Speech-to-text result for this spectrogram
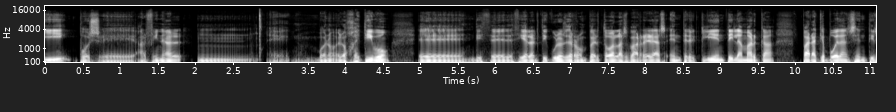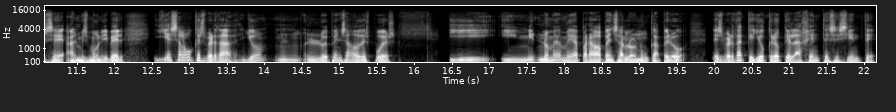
Y pues eh, al final, mm, bueno, el objetivo, dice, decía el artículo, es de romper todas las barreras entre el cliente y la marca para que puedan sentirse al mismo nivel. Y es algo que es verdad. Yo mm, lo he pensado después y, no me había parado a pensarlo nunca, pero es verdad que yo creo que la gente se siente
